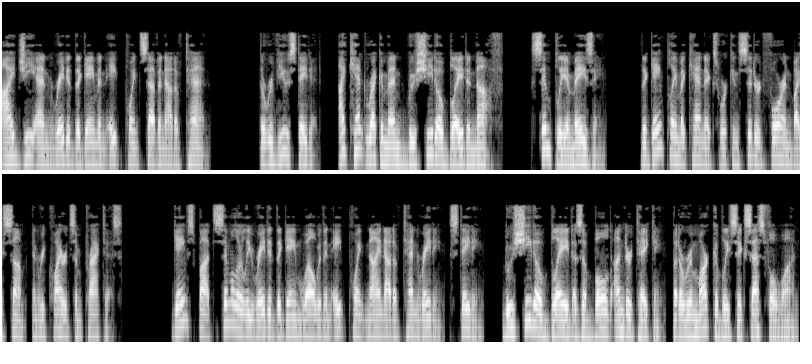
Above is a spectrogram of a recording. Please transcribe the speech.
IGN rated the game an 8.7 out of 10. The review stated, I can't recommend Bushido Blade enough. Simply amazing. The gameplay mechanics were considered foreign by some, and required some practice. GameSpot similarly rated the game well with an 8.9 out of 10 rating, stating, "...Bushido Blade is a bold undertaking, but a remarkably successful one."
